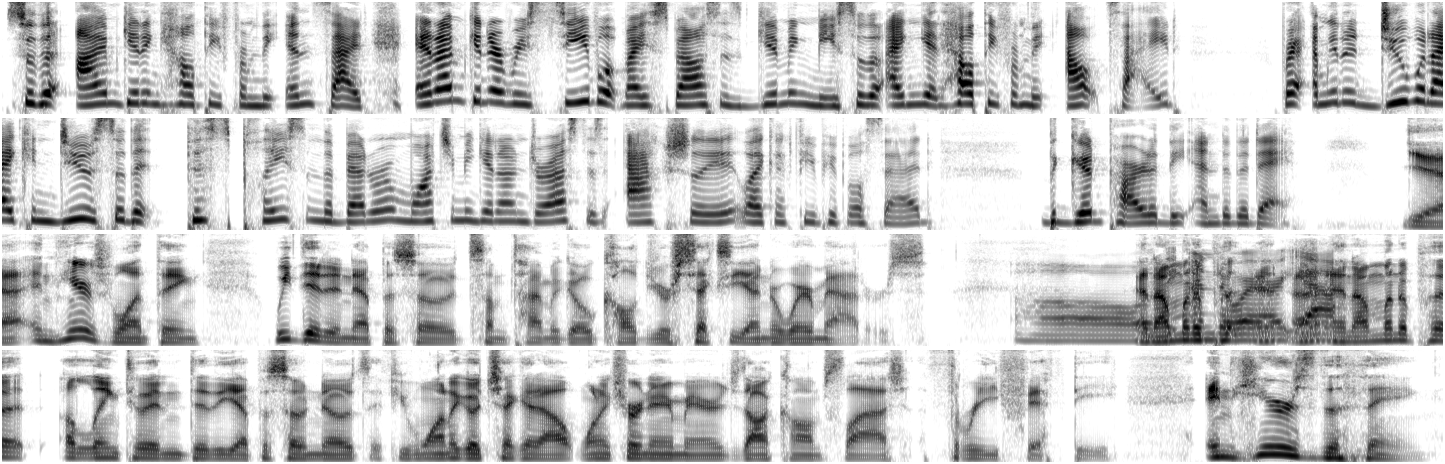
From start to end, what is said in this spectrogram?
so that I'm getting healthy from the inside and I'm going to receive what my spouse is giving me so that I can get healthy from the outside. Right? I'm going to do what I can do so that this place in the bedroom watching me get undressed is actually, like a few people said, the good part at the end of the day. Yeah, and here's one thing. We did an episode some time ago called Your Sexy Underwear Matters. Oh, and I'm gonna put and, yeah. and I'm gonna put a link to it into the episode notes if you want to go check it out, oneextraordinarymarriage.com slash 350. And here's the thing.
